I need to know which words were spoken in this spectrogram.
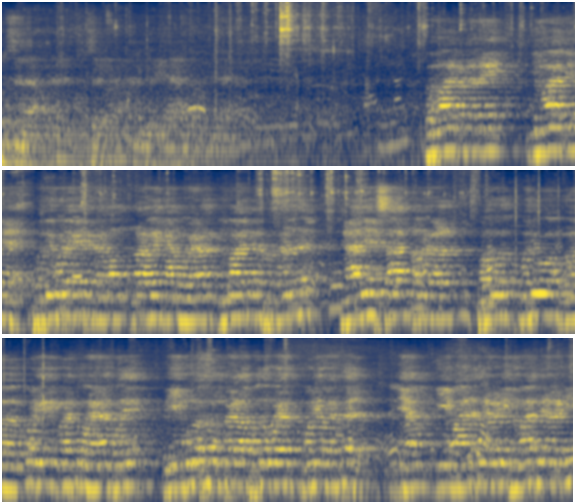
وسلام على المرسلين والحمد لله رب العالمين ബഹുമാനപ്പെട്ടവരെ ജുമാഅത്തിന്റെ പൊതുകൂടകേറ്റ ക്രമം നിർവഹിക്കാൻ പോവുകയാണ് ജുമാഅത്തിന്റെ പ്രസിഡന്റ് രാജേഷ് സാൻ അവർ അദ്ദേഹം ഈ മാനത്തിന് വേണ്ടി വേണ്ടി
